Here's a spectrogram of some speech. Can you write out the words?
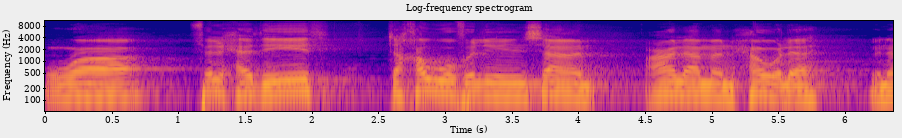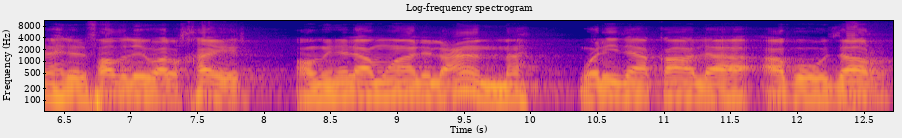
وفي الحديث تخوف الإنسان على من حوله من أهل الفضل والخير أو من الأموال العامة. ولذا قال أبو ذر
